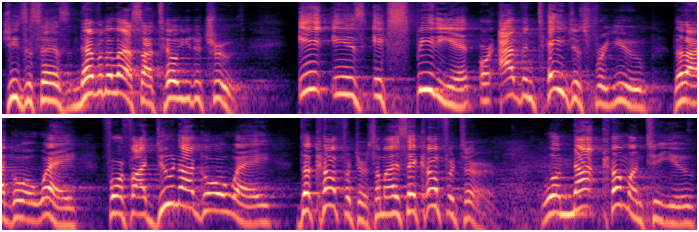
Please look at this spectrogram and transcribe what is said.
Jesus says, Nevertheless, I tell you the truth. It is expedient or advantageous for you that I go away. For if I do not go away, the Comforter, somebody say Comforter will not come unto you,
